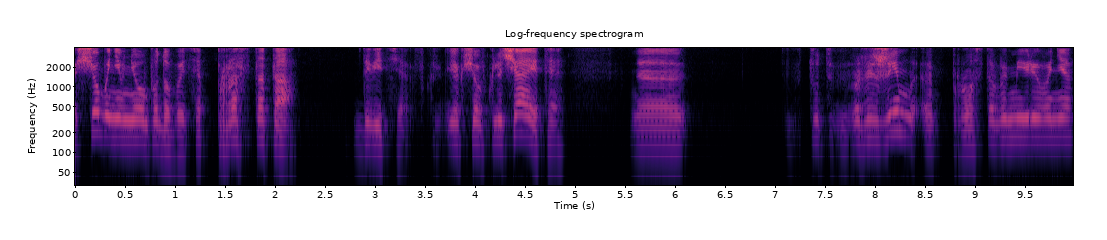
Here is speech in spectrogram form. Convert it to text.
що мені в ньому подобається? Простота. Дивіться, якщо включаєте, тут режим е, просто вимірювання.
